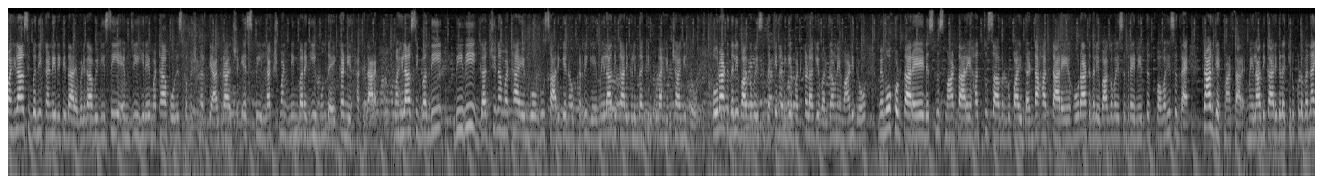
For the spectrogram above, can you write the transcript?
ಮಹಿಳಾ ಸಿಬ್ಬಂದಿ ಕಣ್ಣೀರಿಟ್ಟಿದ್ದಾರೆ. Belagavi DC MG Hiremath, police commissioner Thyagaraj, SP Lakshman Nimbaragi ಮುಂದೆ ಕಣ್ಣೀರು ಹಾಕಿದ್ದಾರೆ. ಮಹಿಳಾ ಸಿಬ್ಬಂದಿ ಬಿವಿ ಗಚ್ಚಿನಮಠ ಎಂಬುವವರು ಸಾರಿಗೆ ನೌಕರರಿಗೆ ಮೇಲಾಧಿಕಾರಿಗಳಿಂದ ಕಿರುಕುಳ ಹೆಚ್ಚಾಗಿದ್ದು, ಹೋರಾಟದಲ್ಲಿ ಭಾಗವಹಿಸಿದ್ದಕ್ಕೆ ನನಗೆ ಭಟ್ಕಳಾಗಿ ವರ್ಗಾವಣೆ ಮಾಡಿದ್ರು. ಮೆಮೊ ಕೊಡ್ತಾರೆ, ಡಿಸ್ಮಿಸ್ ಮಾಡ್ತಾರೆ, ಹತ್ತು ಸಾವಿರ ರೂಪಾಯಿ ದಂಡ ಹಾಕ್ತಾರೆ. ಹೋರಾಟದಲ್ಲಿ ಭಾಗವಹಿಸಿದ್ರೆ ನೇತೃತ್ವ ವಹಿಸಿದ್ರೆ ಟಾರ್ಗೆಟ್ ಮಾಡ್ತಾರೆ. ಮೇಲಾಧಿಕಾರಿಗಳ ಕಿರುಕುಳವನ್ನ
